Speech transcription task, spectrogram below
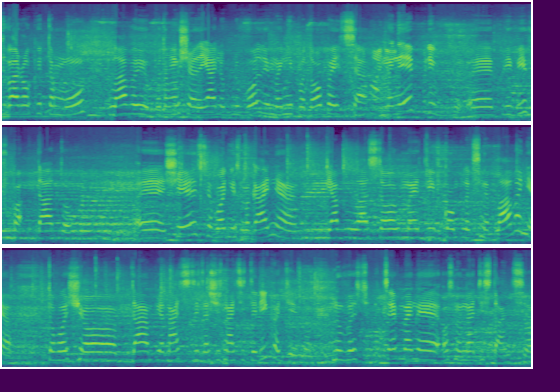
два роки тому. Плаваю, тому що я люблю воду і мені подобається. Мене е, привів тато. Е, Ще сьогодні змагання. Я була 100 метрів комплексне плавання, того що там 15 та 16 рік один. Ну це в мене основна дистанція.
